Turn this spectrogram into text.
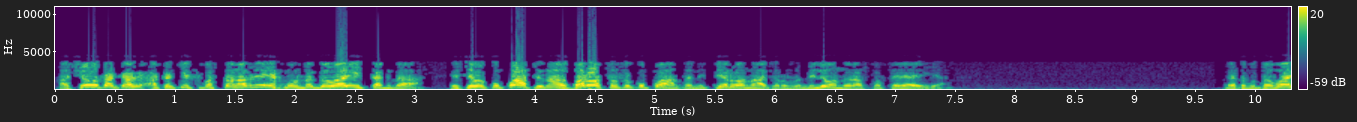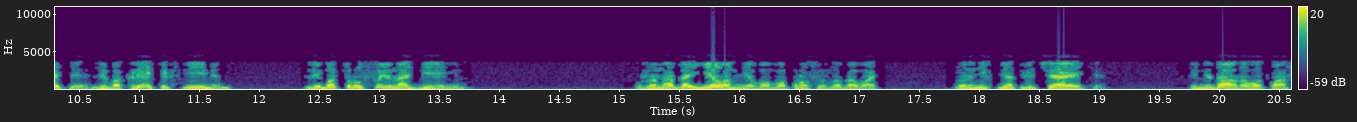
А что так, о, о каких постановлениях можно говорить тогда? Если в оккупации надо бороться с оккупантами, перво-наперво, уже миллионный раз повторяю я. Поэтому давайте либо крестик снимем, либо трусы наденем. Уже надоело мне вам вопросы задавать. Вы на них не отвечаете. И недавно вот ваш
